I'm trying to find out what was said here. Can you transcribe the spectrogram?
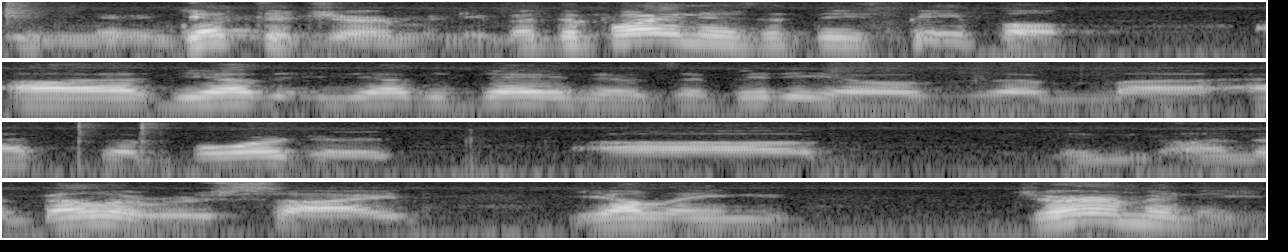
even going to get to Germany. But the point is that these people uh, the other the other day, there was a video of them uh, at the border uh, in, on the Belarus side yelling, "Germany,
